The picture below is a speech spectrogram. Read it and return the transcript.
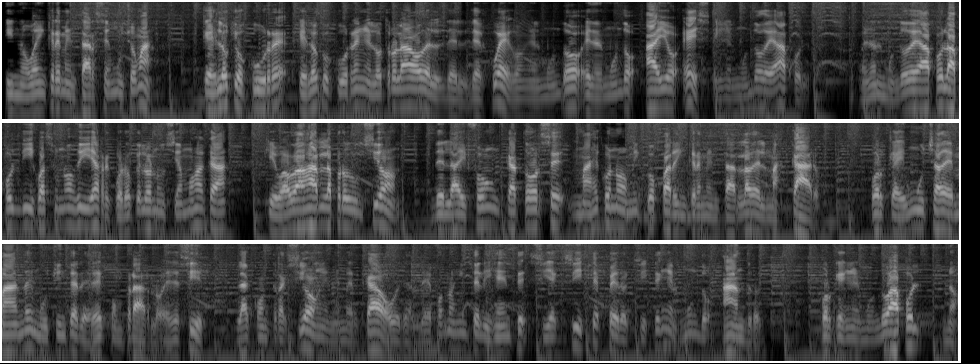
y no va a incrementarse mucho más. ¿Qué es lo que ocurre? ¿Qué es lo que ocurre en el otro lado del, del, juego? En el mundo, en el mundo iOS, en el mundo de Apple. Bueno, en el mundo de Apple, Apple dijo hace unos días, recuerdo que lo anunciamos acá, que va a bajar la producción del iPhone 14 más económico para incrementarla del más caro porque hay mucha demanda y mucho interés de comprarlo. Es decir, la contracción en el mercado de teléfonos inteligentes sí existe, pero existe en el mundo Android, porque en el mundo Apple no.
